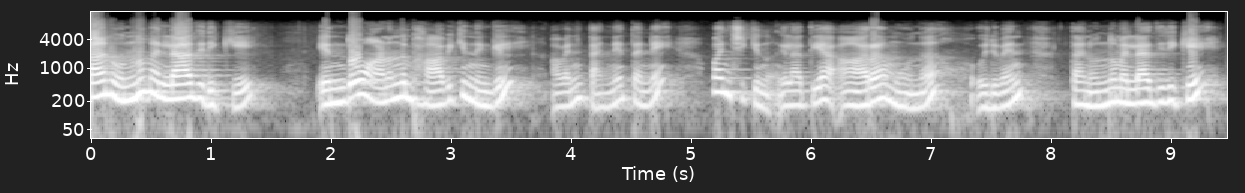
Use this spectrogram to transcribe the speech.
താൻ ഒന്നുമല്ലാതിരിക്കെ എന്തോ ആണെന്ന് ഭാവിക്കുന്നെങ്കിൽ അവൻ തന്നെ തന്നെ വഞ്ചിക്കുന്നു. ഗലാത്തിയ ആറ് മൂന്ന്. ഒരുവൻ താൻ ഒന്നുമല്ലാതിരിക്കെ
